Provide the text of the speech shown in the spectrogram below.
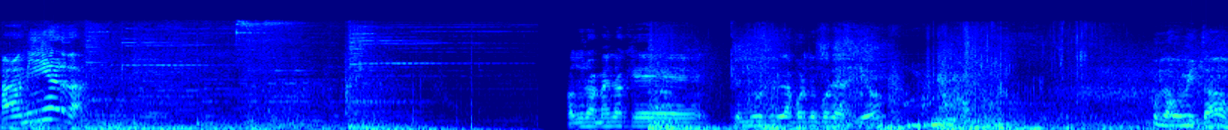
¡A la mierda! No dura menos que, que un la puerta de un colegio. Uh, la ha vomitado.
